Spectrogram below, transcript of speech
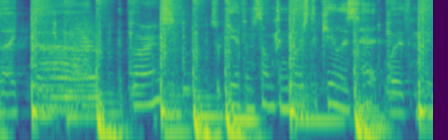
like uh, it burns. So give him something worse to kill his head with, somehow.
